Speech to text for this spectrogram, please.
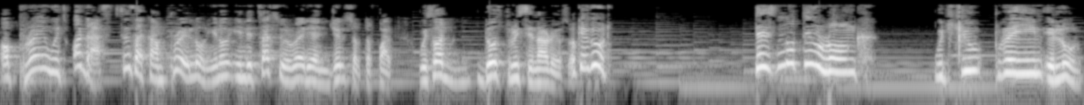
or praying with others since I can pray alone. You know, in the text we read here in James chapter 5, we saw those three scenarios. Okay, good. There's nothing wrong with you praying alone.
